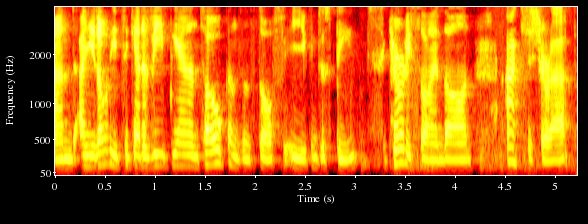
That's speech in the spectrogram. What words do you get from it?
and and you don't need to get a VPN and tokens and stuff. You can just be securely signed on, access your app,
